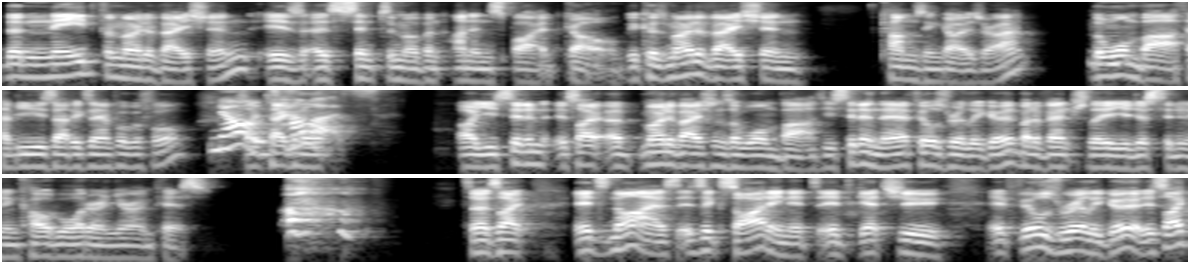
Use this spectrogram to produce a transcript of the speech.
the need for motivation is a symptom of an uninspired goal because motivation comes and goes, right? The mm-hmm. warm bath. Have you used that example before? No, like tell us oh, you sit in, it's like a motivation is a warm bath. You sit in there, feels really good, but eventually you're just sitting in cold water in your own piss. So it's like, it's nice. It's exciting. It, it gets you, it feels really good. It's like,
